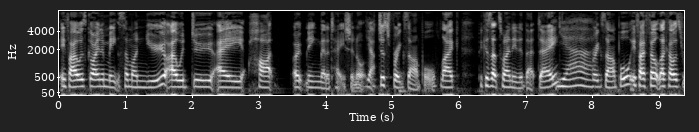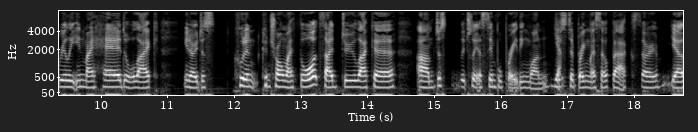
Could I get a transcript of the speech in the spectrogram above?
if I was going to meet someone new, I would do a heart opening meditation or Yeah. just for example, like because that's what I needed that day. Yeah. For example, if I felt like I was really in my head or like, you know, just couldn't control my thoughts, I'd do like a um, just literally a simple breathing one Yeah. just to bring myself back. So, yeah,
